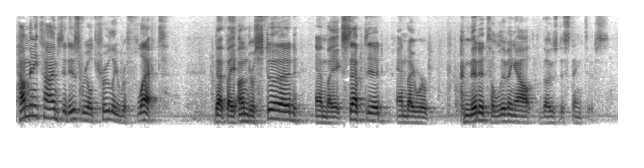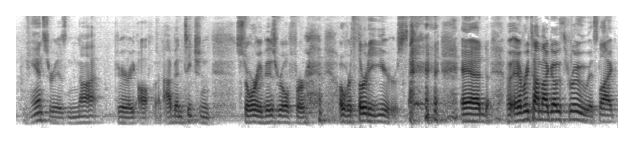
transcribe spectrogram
how many times did Israel truly reflect that they understood and they accepted and they were committed to living out those distinctives? The answer is not very often. I've been teaching story of Israel for over 30 years. and every time I go through, it's like,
